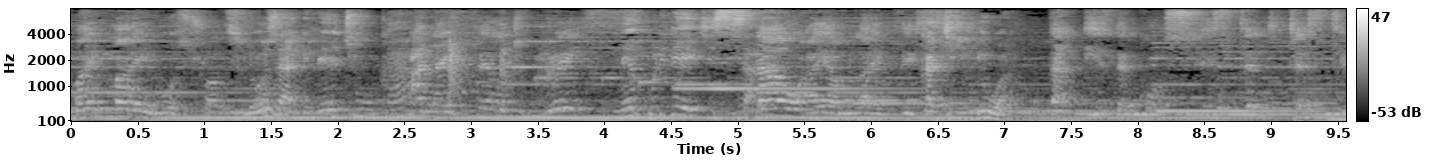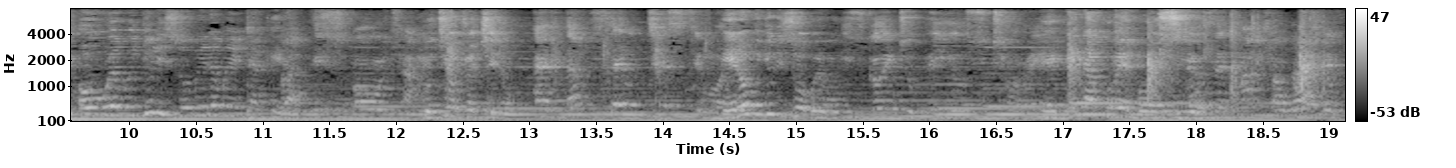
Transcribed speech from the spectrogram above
my mind was ndowooza transformed yange n'ekyuka and I felt grace. ne mpulira ekisa Now I am like kati this. ndi wano That is the consistent testimony. Obwo obujulizi obeeramu entakera at this ku altar. kyoto kino And that same testimony era obujulizi obwo bwe is going to be your story. It kuba emboosi doesn't matter what you're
